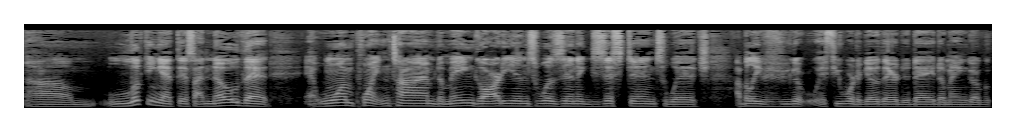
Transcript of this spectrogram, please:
um, looking at this, I know that at one point in time, Domain Guardians was in existence, which I believe if you if you were to go there today, domain go,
